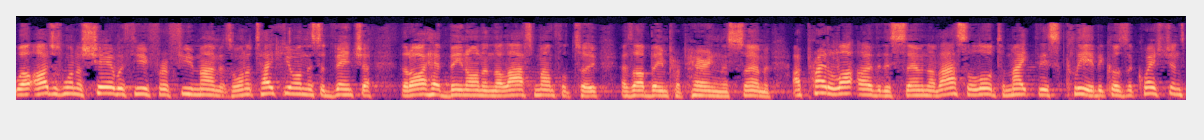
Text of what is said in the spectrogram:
Well, I just want to share with you for a few moments. I want to take you on this adventure that I have been on in the last month or two as I've been preparing this sermon. I prayed a lot over this sermon. I've asked the Lord to make this clear because the questions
